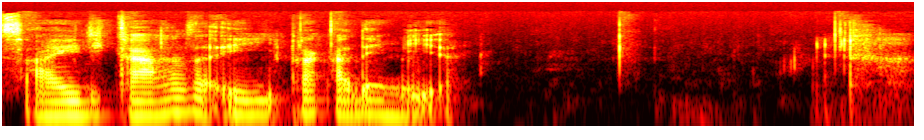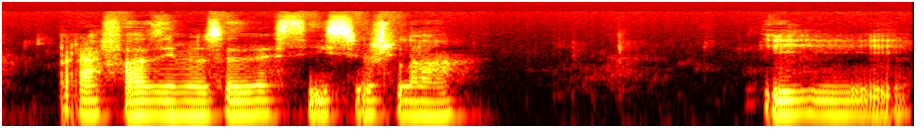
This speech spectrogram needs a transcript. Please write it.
Sair de casa e ir pra academia. Pra fazer meus exercícios lá. E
